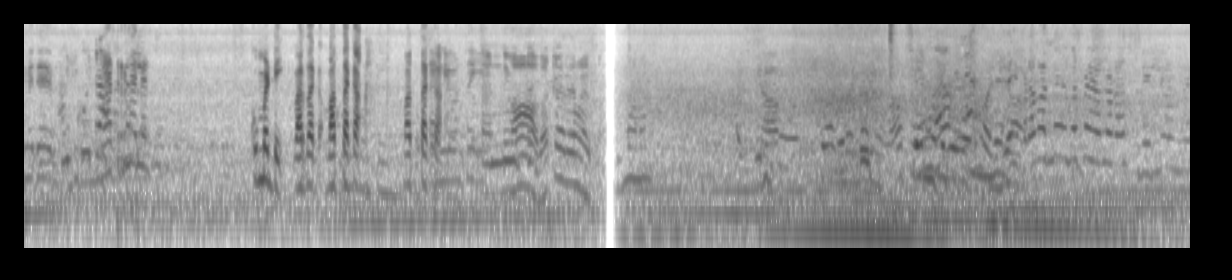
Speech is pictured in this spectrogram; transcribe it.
മറ്റേ വാട്ടർമെലൺ ഇന്നെ കുമ്മട്ടി വത്തക്ക വത്തക്ക വത്തക്ക. നിന്നപ്പോഴാണോ സ്മെല്ല് വന്നത്?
